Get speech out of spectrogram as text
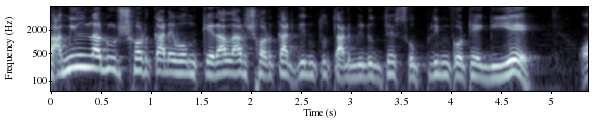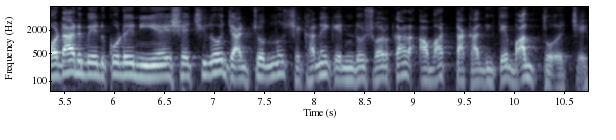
তামিলনাড়ুর সরকার এবং কেরালার সরকার কিন্তু তার বিরুদ্ধে সুপ্রিম কোর্টে গিয়ে অর্ডার বের করে নিয়ে এসেছিল, যার জন্য সেখানে কেন্দ্র সরকার আবার টাকা দিতে বাধ্য হয়েছে।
